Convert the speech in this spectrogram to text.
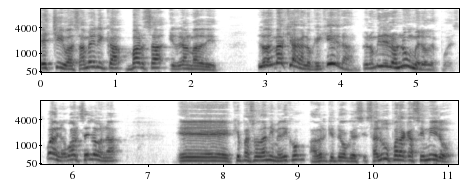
Es Chivas, América, Barça y Real Madrid. Los demás que hagan lo que quieran, pero miren los números después. Bueno, Barcelona. Eh, ¿Qué pasó, Dani? Me dijo. A ver qué tengo que decir. Saludos para Casimiro.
